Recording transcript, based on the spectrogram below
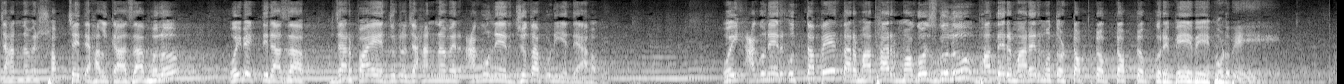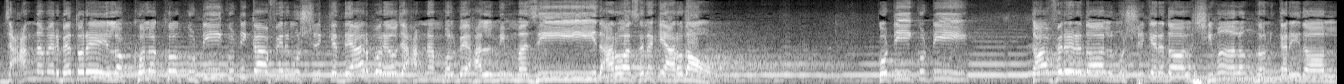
জাহান্নামের সবচাইতে হালকা আজাব হলো ওই ব্যক্তির আজাব যার পায়ে দুটো জাহান্নামের আগুনের জোতা পুড়িয়ে দেয়া হবে। ওই আগুনের উত্তাপে তার মাথার মগজগুলো ভাতের মারের মতো টপ টপ টপ টপ করে বেয়ে বেয়ে পড়বে। জাহান্নামের ভেতরে লক্ষ লক্ষ কোটি কোটি কাফির মুশরিককে দেওয়ার পরেও জাহান্নাম বলবে হালমিম মাজিদ। আরও আছে নাকি? আরও দাও। কোটি কোটি কাফেরের দল, মুশরিকের দল, সীমা লঙ্ঘনকারী দল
